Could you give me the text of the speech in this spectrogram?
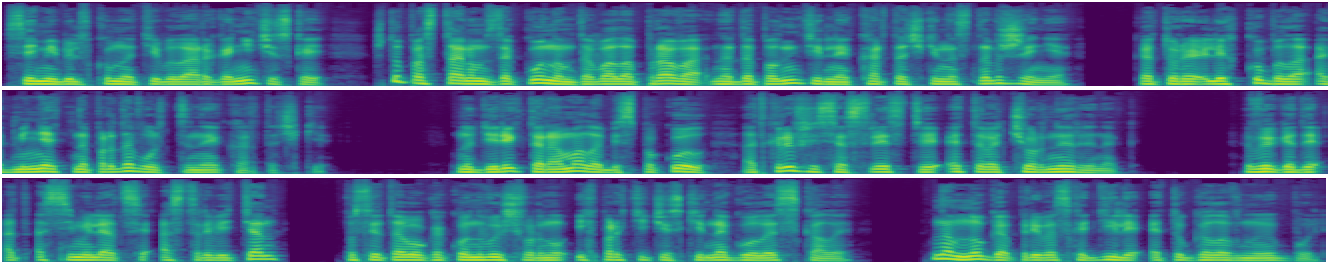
Вся мебель в комнате была органической, что по старым законам давало право на дополнительные карточки на снабжение, которые легко было обменять на продовольственные карточки. Но директора мало беспокоил открывшийся вследствие этого черный рынок. Выгоды от ассимиляции островитян, после того, как он вышвырнул их практически на голые скалы, намного превосходили эту головную боль.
